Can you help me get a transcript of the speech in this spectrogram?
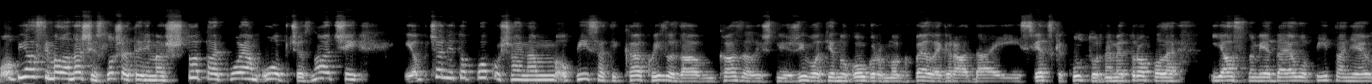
Objasni malo našim slušateljima što taj pojam uopće znači i općenito pokušaj nam opisati kako izgleda kazališni život jednog ogromnog velegrada i svjetske kulturne metropole. Jasno mi je da je ovo pitanje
